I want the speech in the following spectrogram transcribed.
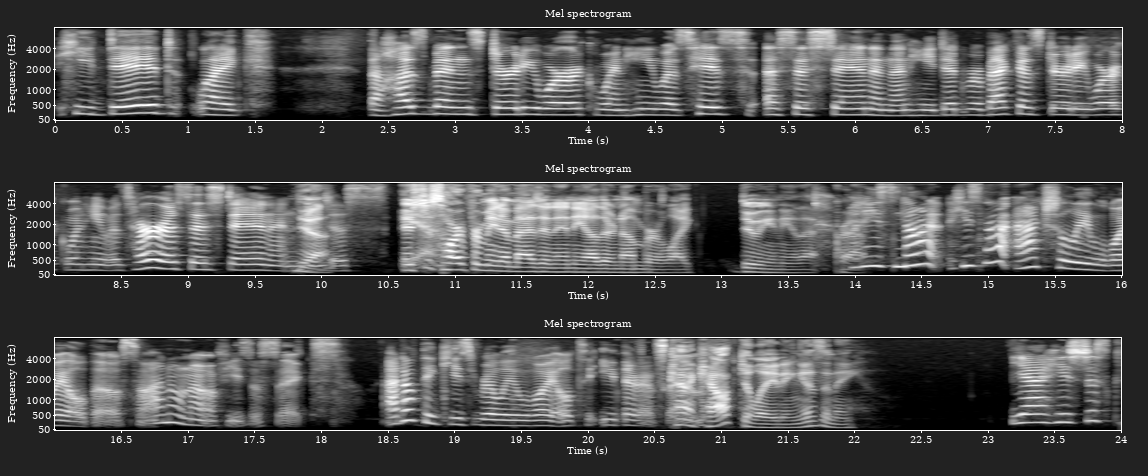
he did like the husband's dirty work when he was his assistant, and then he did Rebecca's dirty work when he was her assistant, and Yeah. he just It's yeah. just hard for me to imagine any other number like doing any of that crap. But he's not he's not actually loyal though, so I don't know if he's a six. I don't think he's really loyal to either of It's them. kind of calculating, isn't he? yeah, he's just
